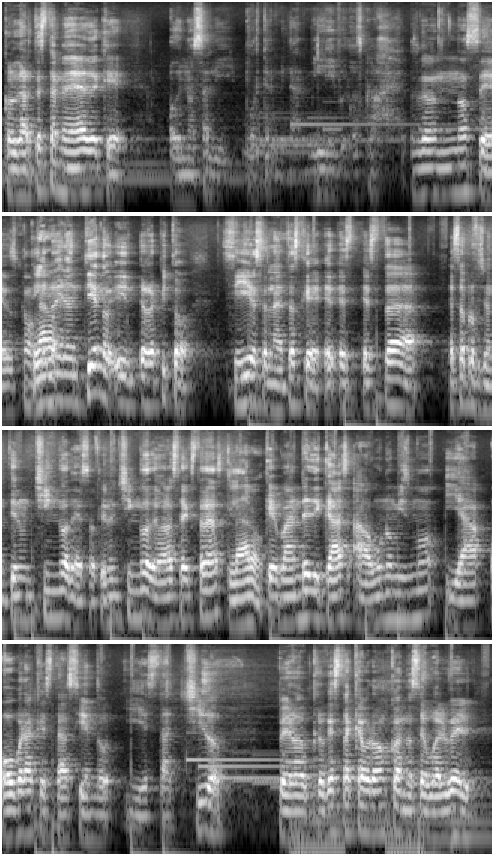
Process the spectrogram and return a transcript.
colgarte esta medida de que hoy no salí por terminar mi libro, no sé, es como, Claro. no, y lo entiendo, y, repito, sí, o sea, la neta es que e, es- esta, esta profesión tiene un chingo de eso, tiene un chingo de horas extras Claro. que van dedicadas a uno mismo y a obra que está haciendo, y está chido, pero creo que está cabrón cuando se vuelve el,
